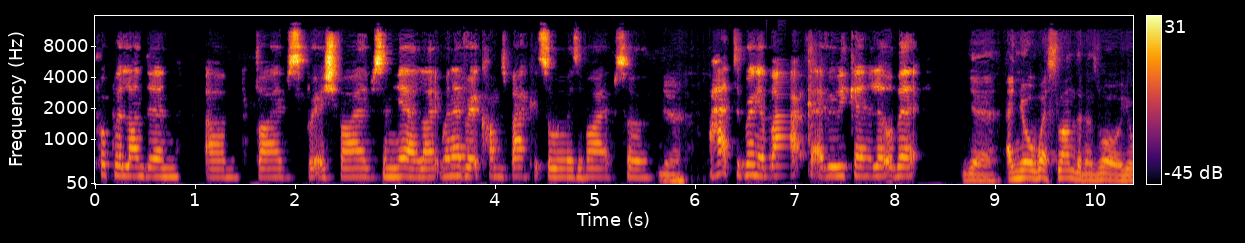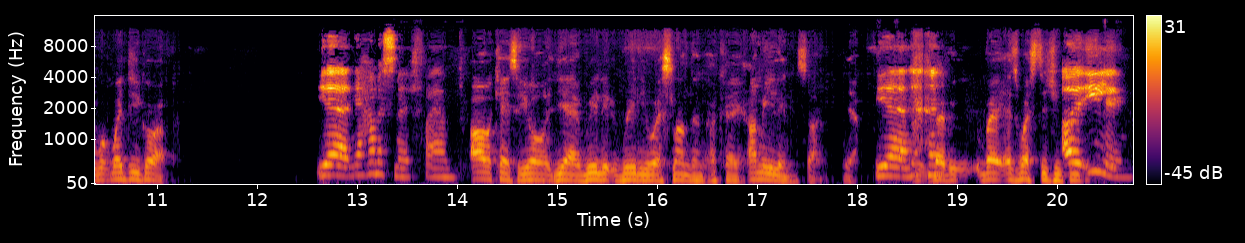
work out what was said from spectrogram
proper London um, vibes, British vibes, and yeah, like whenever it comes back, it's always a vibe. So Yeah. I had to bring it back every weekend a little bit. Yeah, and you're West London as well. You're where do you grow up? Yeah, near Hammersmith, I am. Oh, okay. So you're yeah, really, really West London. Okay, I'm Ealing, so yeah, Yeah. very, very as west as you oh, can. Ealing.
